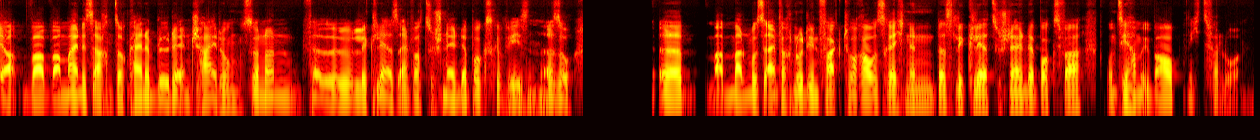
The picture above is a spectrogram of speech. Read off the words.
Ja, war, war meines Erachtens auch keine blöde Entscheidung, sondern Leclerc ist einfach zu schnell in der Box gewesen. Also äh, man muss einfach nur den Faktor rausrechnen, dass Leclerc zu schnell in der Box war und sie haben überhaupt nichts verloren.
